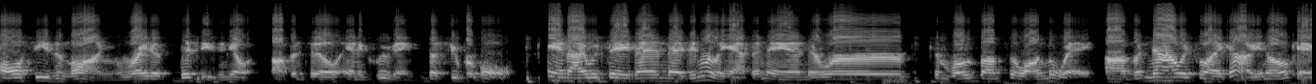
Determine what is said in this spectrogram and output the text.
all season long, right at this season, you know, up until and including the Super Bowl. And I would say then that didn't really happen, and there were some road bumps along the way. Uh, but now it's like, oh, you know, okay,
